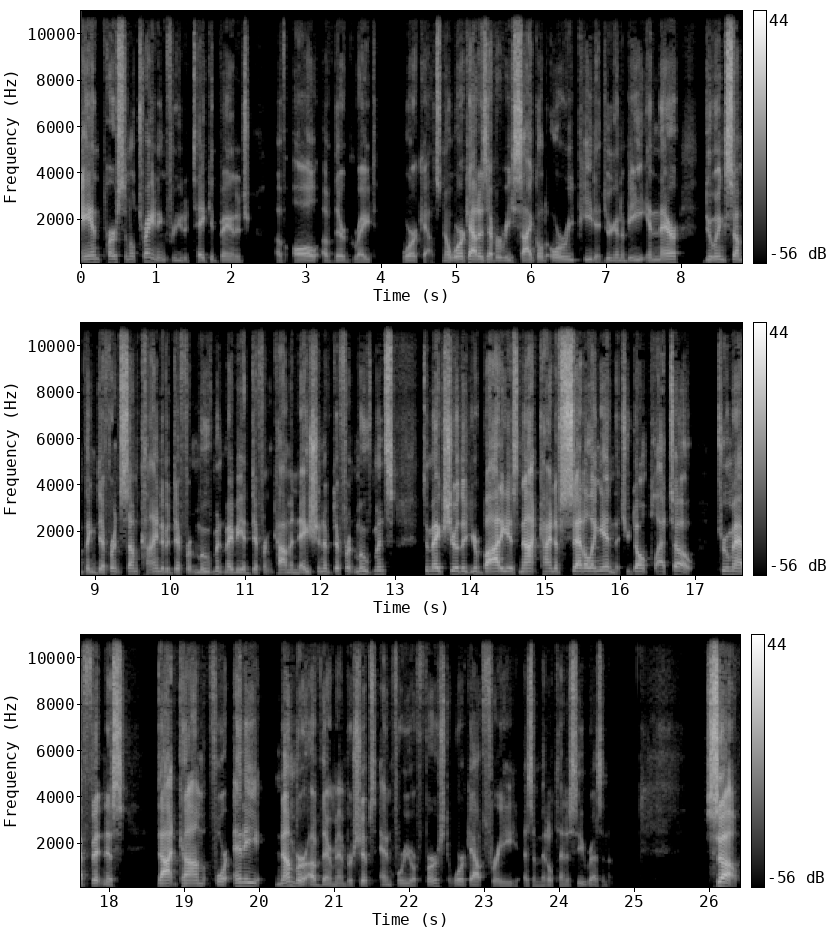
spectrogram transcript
and personal training for you to take advantage of all of their great workouts. No workout is ever recycled or repeated. You're going to be in there doing something different, some kind of a different movement, maybe a different combination of different movements to make sure that your body is not kind of settling in, that you don't plateau. TrueMavFitness.com for any number of their memberships and for your first workout free as a Middle Tennessee resident. So,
